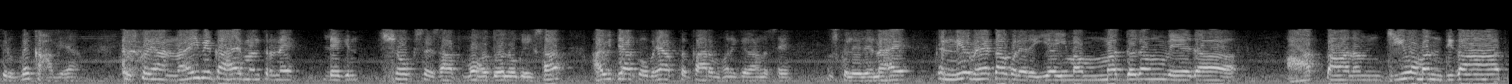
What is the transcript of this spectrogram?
के रूप में कहा गया। उसको यहाँ नहीं भी कहा है मंत्र ने, लेकिन शोक से साथ, मोह दोनों के साथ, अविद्या को भयाप्त कारण होने के कारण से उसको ले लेना है। निर्भयता को ले रही है मदम वेद, आत्मान जीव मंदिगात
